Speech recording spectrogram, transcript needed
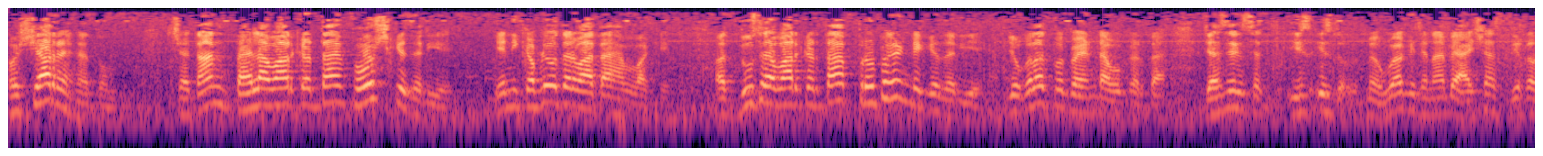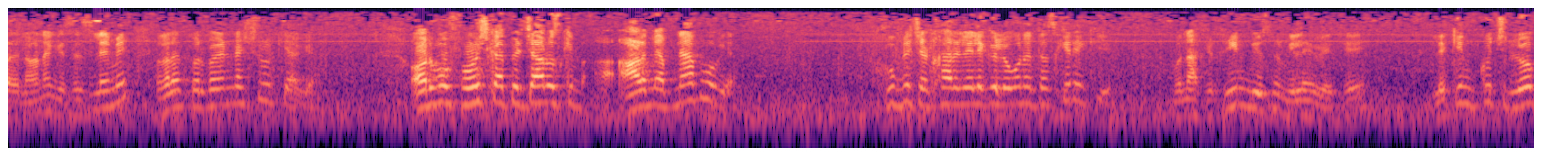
ہوشیار رہنا تم۔ شیطان پہلا وار کرتا ہے فوش کے ذریعے یعنی کپڑے اترواتا ہے ہوا کے۔ اور دوسرا وار کرتا ہے پروپیگنڈے کے ذریعے، جو غلط پروپیگنڈا وہ کرتا ہے۔ جیسے اس اس میں ہوا کہ جناب عائشہ صدیق عنہ کے سلسلے میں غلط پروپیگنڈا شروع کیا گیا۔ اور وہ فوج کا پرچار اس کی آڑ میں اپنے آپ ہو گیا۔ خوب نے چٹخارے لے لے کے لوگوں نے تذکرے کیے۔ منافقین بھی اس میں ملے ہوئے تھے۔ لیکن کچھ لوگ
